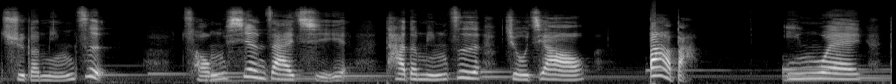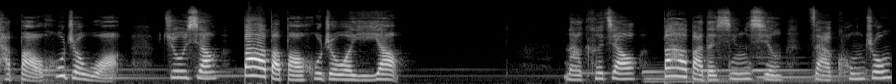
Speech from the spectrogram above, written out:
取个名字，从现在起，它的名字就叫爸爸，因为它保护着我。”就像爸爸保护着我一样。那颗叫爸爸的星星在空中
